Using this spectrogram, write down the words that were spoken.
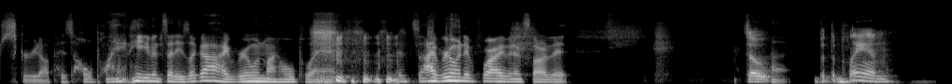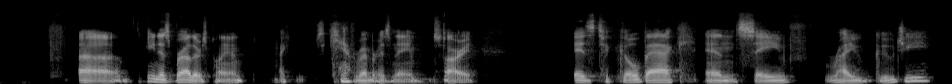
screwed up his whole plan. He even said, "He's like, oh, I ruined my whole plan. it's I ruined it before I even started it." so, Uh, but the plan, uh, Hina's brother's plan, I can't remember his name. Sorry, is to go back and save Ryuguji.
